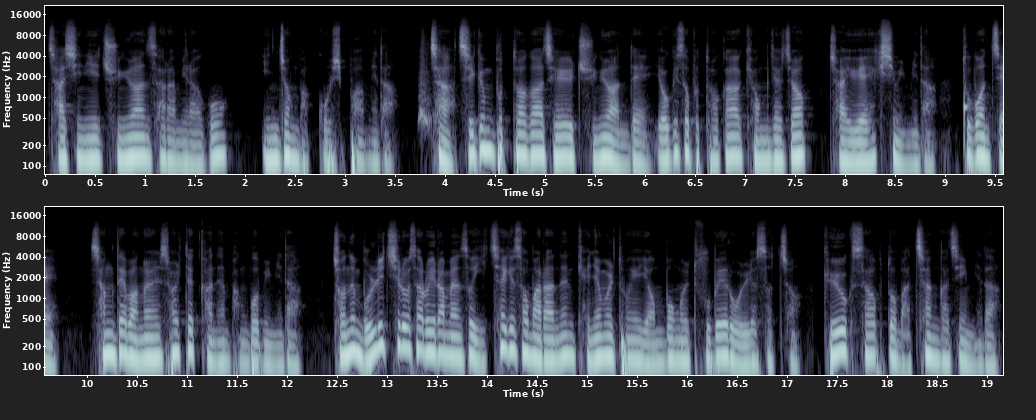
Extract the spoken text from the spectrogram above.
자신이 중요한 사람이라고 인정받고 싶어 합니다. 자, 지금부터가 제일 중요한데 여기서부터가 경제적 자유의 핵심입니다. 두 번째, 상대방을 설득하는 방법입니다. 저는 물리치료사로 일하면서 이 책에서 말하는 개념을 통해 연봉을 두 배로 올렸었죠. 교육 사업도 마찬가지입니다.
